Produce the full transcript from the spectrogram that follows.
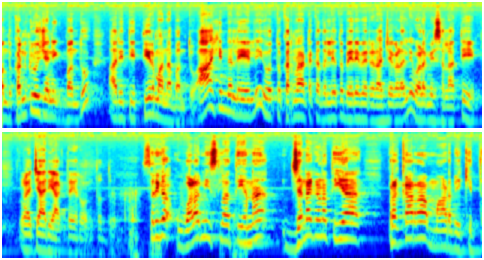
ಒಂದು ಕನ್ಕ್ಲೂಷನಿಗೆ ಬಂದು ಆ ರೀತಿ ತೀರ್ಮಾನ ಬಂತು. ಆ ಹಿನ್ನೆಲೆಯಲ್ಲಿ ಇವತ್ತು ಕರ್ನಾಟಕದಲ್ಲಿ ಅಥವಾ ಬೇರೆ ಬೇರೆ ರಾಜ್ಯಗಳಲ್ಲಿ ಒಳ ಮೀಸಲಾತಿ ಜಾರಿ ಆಗ್ತಾ ಇರುವಂಥದ್ದು ಸರಿಗ ಈಗ ಒಳ ಮೀಸಲಾತಿಯನ್ನು ಜನಗಣತಿಯ ಪ್ರಕಾರ ಮಾಡಬೇಕಿತ್ತ?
